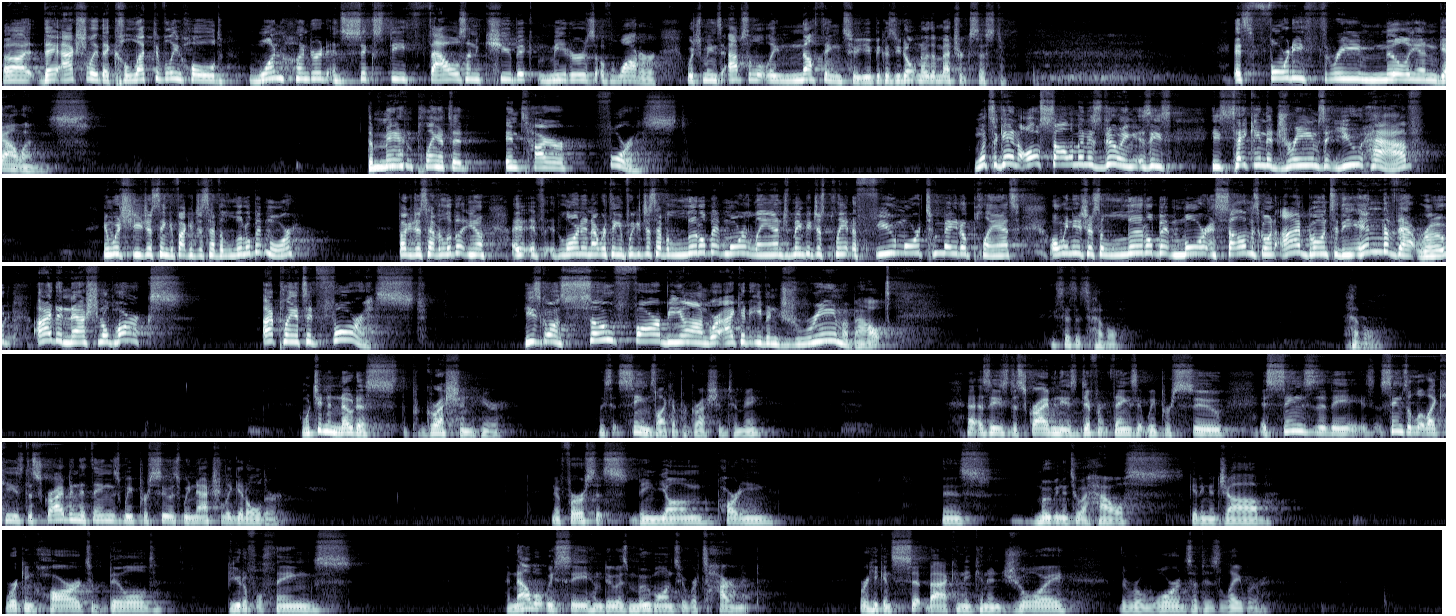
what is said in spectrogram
Uh, they actually they collectively hold 160,000 cubic meters of water, which means absolutely nothing to you because you don't know the metric system. It's 43 million gallons. The man planted entire forest. Once again, all Solomon is doing is he's, he's taking the dreams that you have, in which you just think, if I could just have a little bit more, if I could just have a little bit, you know, if Lauren and I were thinking, if we could just have a little bit more land, maybe just plant a few more tomato plants, all we need is just a little bit more. And Solomon's going, I've gone to the end of that road. I did national parks. I planted forest. He's gone so far beyond where I could even dream about. He says it's Hevel. Hevel. I want you to notice the progression here. At least it seems like a progression to me. As he's describing these different things that we pursue, it seems to be it seems to look like he's describing the things we pursue as we naturally get older. You know, first it's being young, partying, then it's moving into a house, getting a job, working hard to build beautiful things and now what we see him do is move on to retirement. where he can sit back and he can enjoy the rewards of his labor.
